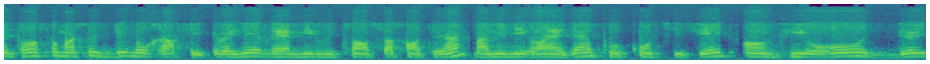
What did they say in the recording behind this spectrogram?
une transformation démographique. Ça veut dire vers 1861, un immigrant indien pour constituer environ deux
